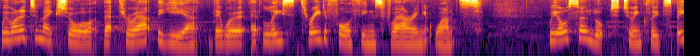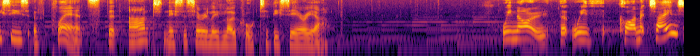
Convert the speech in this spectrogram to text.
We wanted to make sure that throughout the year there were at least three to four things flowering at once. We also looked to include species of plants that aren't necessarily local to this area. We know that with climate change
